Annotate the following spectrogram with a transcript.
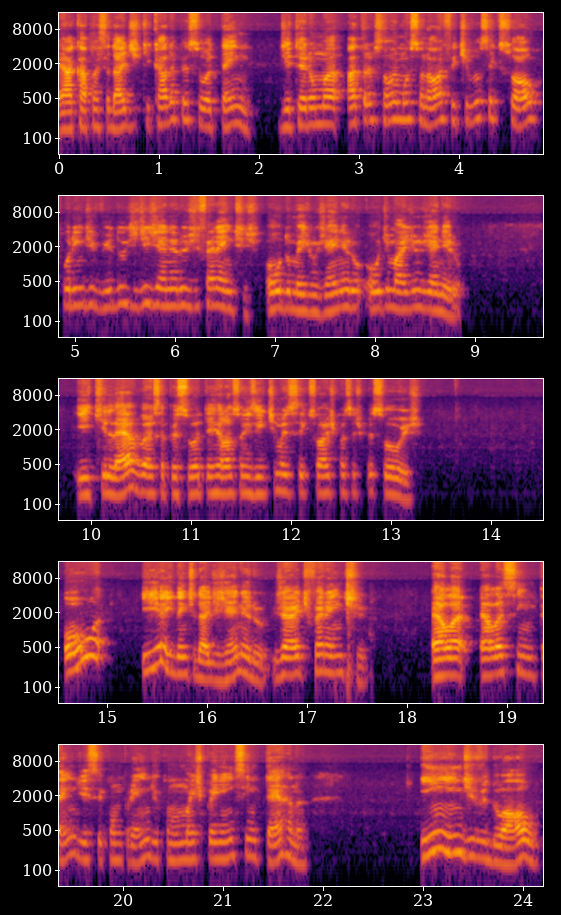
é a capacidade que cada pessoa tem de ter uma atração emocional, afetiva sexual por indivíduos de gêneros diferentes, ou do mesmo gênero, ou de mais de um gênero, e que leva essa pessoa a ter relações íntimas e sexuais com essas pessoas. Ou e a identidade de gênero já é diferente. Ela, ela se entende e se compreende como uma experiência interna e individual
